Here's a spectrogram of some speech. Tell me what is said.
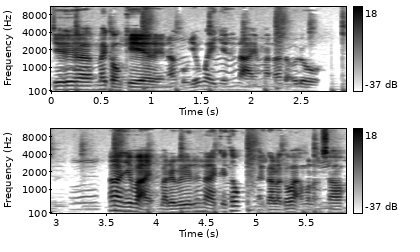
chứ à, mấy con kia thì nó cũng giống quay như thế này mà nó đổi đồ. Nó là như vậy bài review đến này kết thúc hẹn gặp lại các bạn vào lần sau.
